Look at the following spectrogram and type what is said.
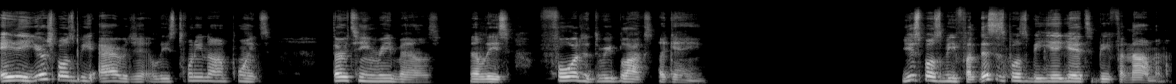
AD, you're supposed to be averaging at least 29 points, 13 rebounds, and at least four to three blocks a game. You're supposed to be fun. This is supposed to be your year to be phenomenal.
